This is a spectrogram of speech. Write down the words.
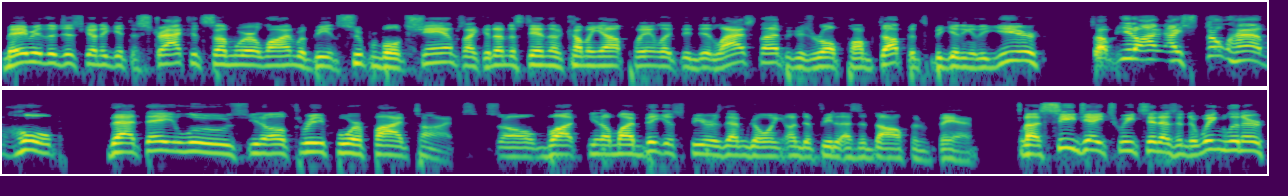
Maybe they're just going to get distracted somewhere aligned with being Super Bowl champs. I can understand them coming out playing like they did last night because you're all pumped up. It's beginning of the year. So, you know, I, I still have hope that they lose, you know, three, four, five times. So, but, you know, my biggest fear is them going undefeated as a Dolphin fan. Uh, CJ tweets it as a New Englander.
